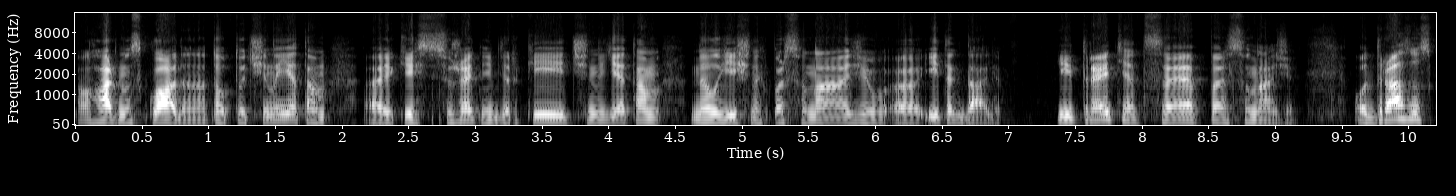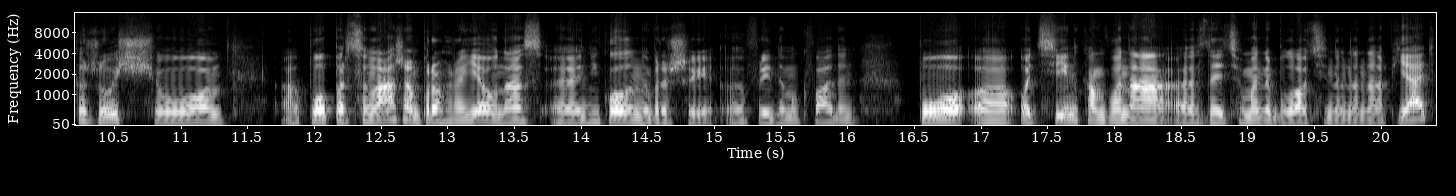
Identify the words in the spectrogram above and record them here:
гарно складена. Тобто, чи не є там е, якісь сюжетні дірки, чи не є там нелогічних персонажів е, і так далі. І третє це персонажі. Одразу скажу, що по персонажам програє у нас е, ніколи не бреши е, Фріда Макфаден. По е, оцінкам вона, здається, у мене була оцінена на 5.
